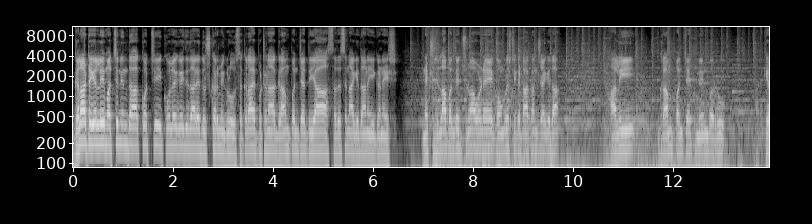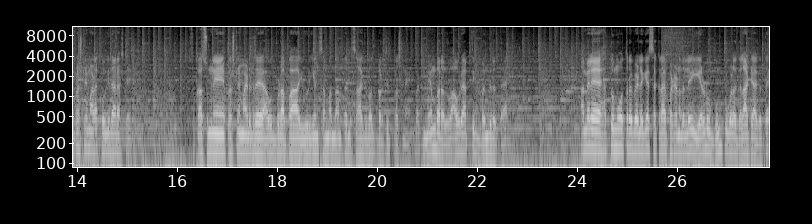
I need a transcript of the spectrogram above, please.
ಗಲಾಟೆಯಲ್ಲಿ ಮಚ್ಚಿನಿಂದ ಕೊಚ್ಚಿ ಕೊಲೆಗೈದಿದ್ದಾರೆ ದುಷ್ಕರ್ಮಿಗಳು. ಸಕರಾಯಪಟ್ಟಣ ಗ್ರಾಮ ಪಂಚಾಯತಿಯ ಸದಸ್ಯನಾಗಿದ್ದಾನೆ ಈ ಗಣೇಶ್. ನೆಕ್ಸ್ಟ್ ಜಿಲ್ಲಾ ಪಂಚಾಯತ್ ಚುನಾವಣೆ, ಕಾಂಗ್ರೆಸ್ ಟಿಕೆಟ್ ಆಕಾಂಕ್ಷಿಯಾಗಿದ್ದ ಹಾಲಿ ಗ್ರಾಮ ಪಂಚಾಯತ್ ಮೆಂಬರು ಅದಕ್ಕೆ ಪ್ರಶ್ನೆ ಮಾಡಕ್ಕೆ ಹೋಗಿದ್ದಾರೆ ಅಷ್ಟೇ. ಸುಖ ಸುಮ್ಮನೆ ಪ್ರಶ್ನೆ ಮಾಡಿದರೆ ಹೌದು ಬಿಡಪ್ಪ, ಇವ್ರಿಗೇನು ಸಂಬಂಧ ಅಂತ ಸಹಜವಾಗಿ ಬರ್ತಿತ್ತು ಪ್ರಶ್ನೆ. ಬಟ್ ಮೆಂಬರ್ ಅಲ್ವಾ, ಅವ್ರ ವ್ಯಾಪ್ತಿಗೆ ಬಂದಿರುತ್ತೆ. ಆಮೇಲೆ ಹತ್ತು ಮೂವತ್ತರ ವೇಳೆಗೆ ಸಕರಾಯಪಟ್ಟಣದಲ್ಲಿ ಎರಡು ಗುಂಪುಗಳ ಗಲಾಟೆ ಆಗುತ್ತೆ.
